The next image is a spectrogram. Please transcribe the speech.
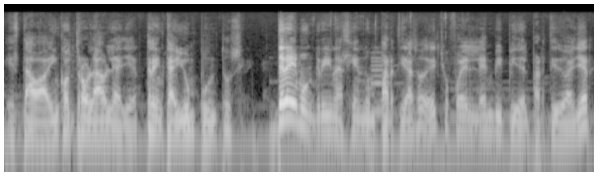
Estaba incontrolable ayer, 31 puntos. Draymond Green haciendo un partidazo, de hecho fue el MVP del partido de ayer.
